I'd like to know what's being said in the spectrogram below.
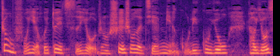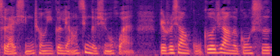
政府也会对此有这种税收的减免，鼓励雇佣，然后由此来形成一个良性的循环。比如说像谷歌这样的公司，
